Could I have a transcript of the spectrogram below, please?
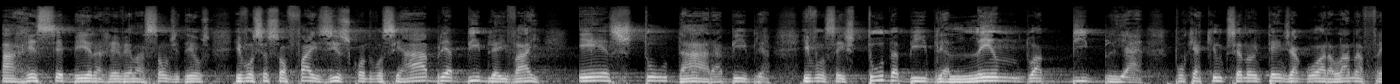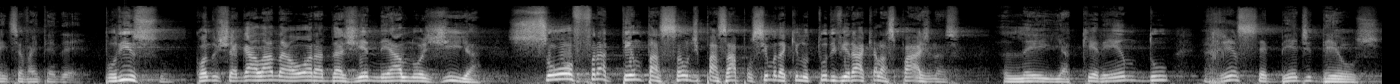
a receber a revelação de Deus. E você só faz isso quando você abre a Bíblia e vai estudar a Bíblia. E você estuda a Bíblia lendo a Bíblia, porque aquilo que você não entende agora, lá na frente você vai entender. Por isso, quando chegar lá na hora da genealogia, sofra a tentação de passar por cima daquilo tudo e virar aquelas páginas. Leia, querendo receber de Deus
